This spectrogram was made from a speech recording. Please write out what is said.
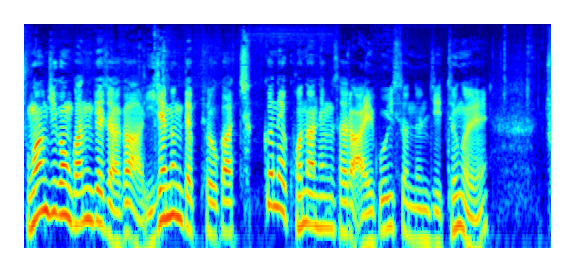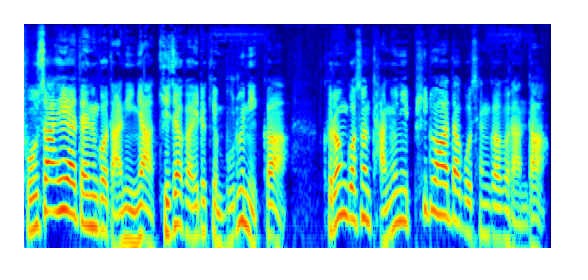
중앙지검 관계자가 이재명 대표가 측근의 권한 행사를 알고 있었는지 등을 조사해야 되는 것 아니냐 기자가 이렇게 물으니까 그런 것은 당연히 필요하다고 생각을 한다.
